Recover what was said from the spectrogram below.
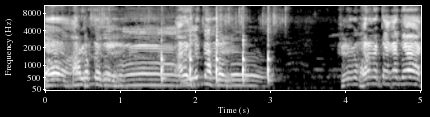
হ্যাঁ ভালো করে হ্যাঁ এটা হলো ভালো। টাকা দেখ।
